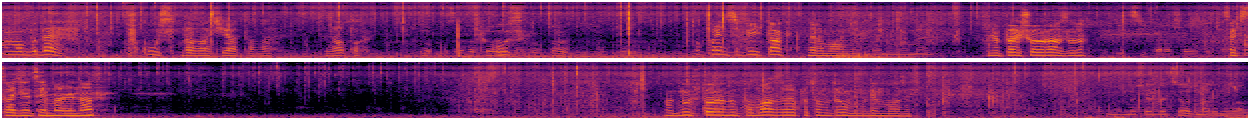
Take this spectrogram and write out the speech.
Воно буде вкус давати, як там, да? Запах. Ну, Вкус. Ну, в принципі, і так нормально. Для першого разу, да? хорошо вибачають. Це, кстати, цей маринад. Одну сторону помазує, потім другу будемо мазати. Ну, ми ще до цього ж маринували.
